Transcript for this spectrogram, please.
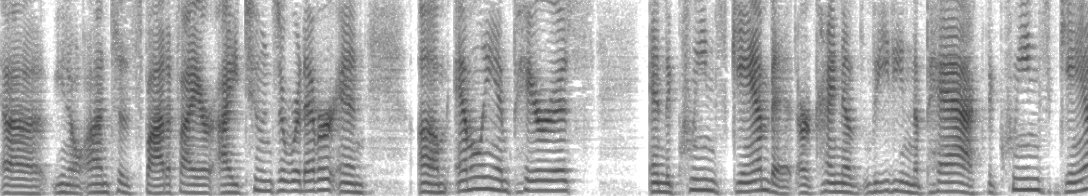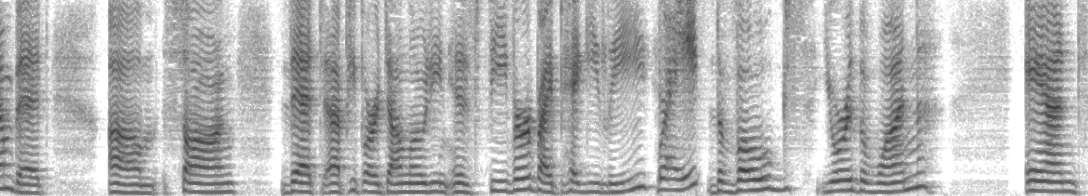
uh, you know, onto Spotify or iTunes or whatever. And um, Emily in Paris and the Queen's Gambit are kind of leading the pack. The Queen's Gambit um, song that uh, people are downloading is Fever by Peggy Lee. Right. The Vogues, You're the One. And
